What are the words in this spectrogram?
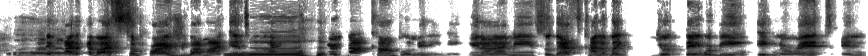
if, I, if, I, surprise you by my intellect, you're not complimenting me. You know what I mean? So that's kind of like you're, they were being ignorant and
